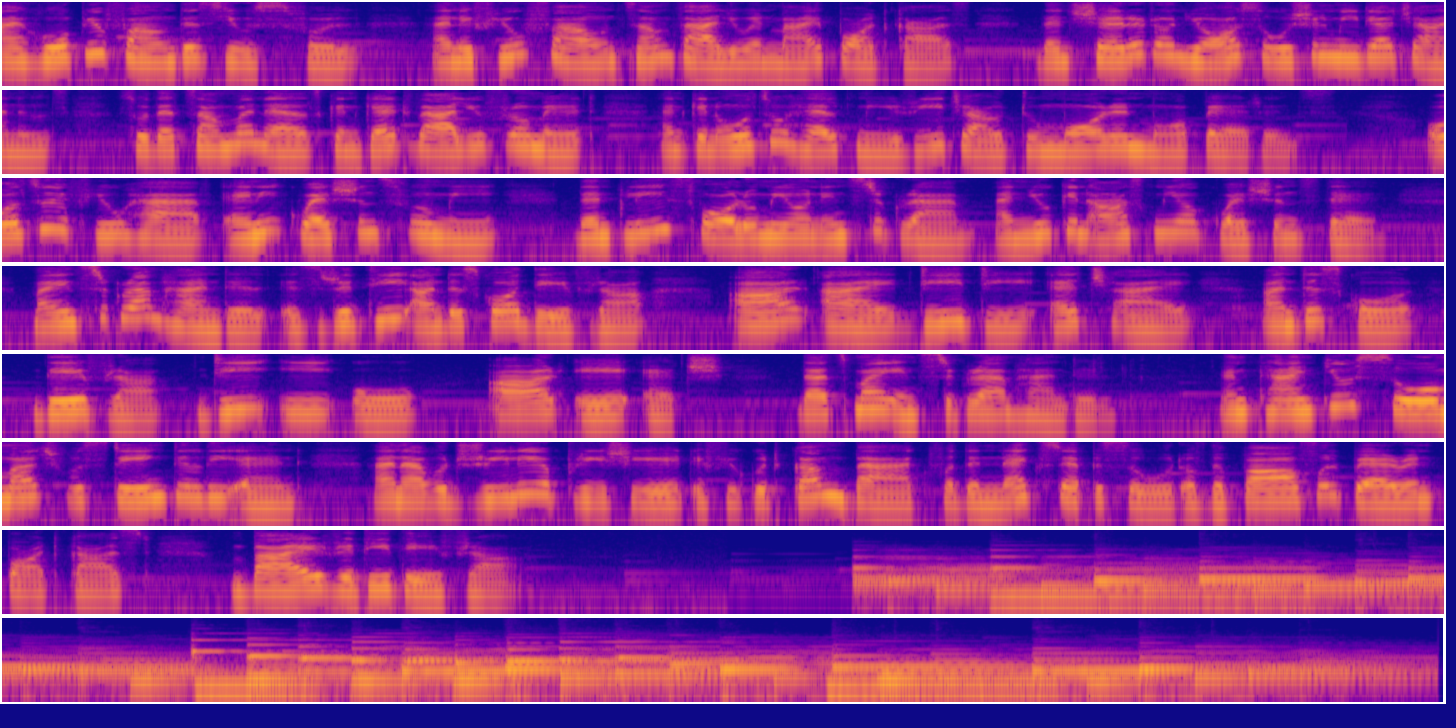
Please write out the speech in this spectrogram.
I hope you found this useful. And if you found some value in my podcast, then share it on your social media channels so that someone else can get value from it and can also help me reach out to more and more parents. Also, if you have any questions for me, then please follow me on Instagram and you can ask me your questions there. My Instagram handle is Riddhi underscore Deorah, R I D D H I underscore Deorah, D E O R A H. That's my Instagram handle. And thank you so much for staying till the end. And I would really appreciate if you could come back for the next episode of the Powerful Parent Podcast by Riddhi Deorah.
